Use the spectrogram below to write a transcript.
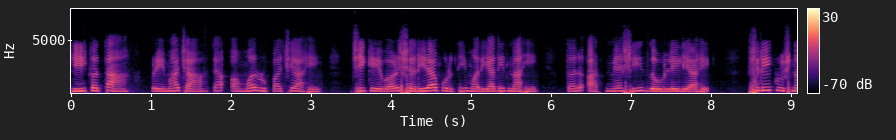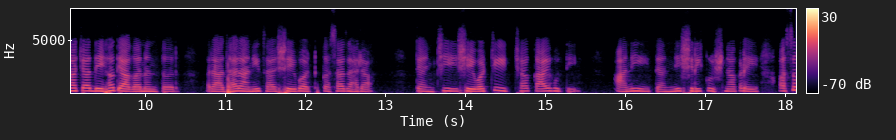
ही कथा प्रेमाच्या त्या अमर रूपाची आहे जी केवळ शरीरापुरती मर्यादित नाही तर आत्म्याशी जोडलेली आहे. श्रीकृष्णाच्या देहत्यागानंतर राधाराणीचा शेवट कसा झाला? त्यांची शेवटची इच्छा काय होती? आणि त्यांनी श्रीकृष्णाकडे असं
